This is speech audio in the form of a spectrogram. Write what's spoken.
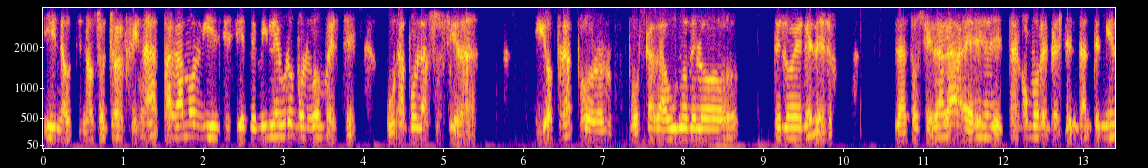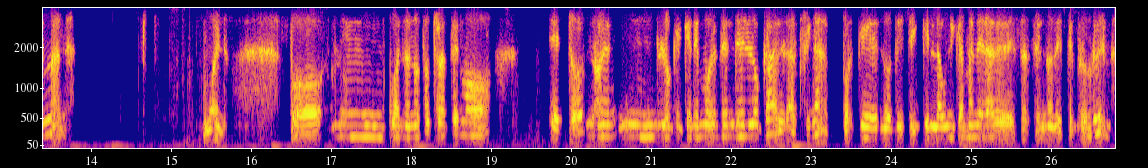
Y no- nosotros al final pagamos 17.000 euros por dos veces, una por la sociedad y otra por, por cada uno de los, de los herederos la sociedad la- eh, está como representante mi hermana. Bueno, pues mm, cuando nosotros hacemos esto, no es- lo que queremos es vender el local al final, porque nos dicen que es la única manera de deshacernos de este problema.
